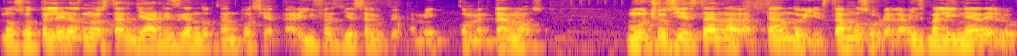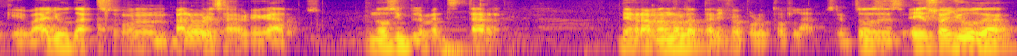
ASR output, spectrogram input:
los hoteleros no están ya arriesgando tanto hacia tarifas y es algo que también comentamos. Muchos sí están adaptando y estamos sobre la misma línea de lo que va a ayudar son valores agregados, no simplemente estar derramando la tarifa por otros lados. Entonces, eso ayuda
